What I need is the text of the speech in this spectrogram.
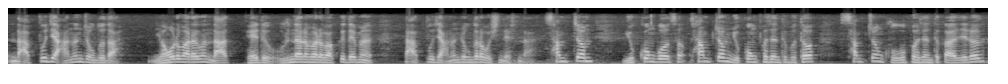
나쁘지 않은 정도다. 영어로 말하면 not bad. 우리나라 말로 바꾸게 되면 나쁘지 않은 정도라고 보시면 되습니다 3.60%, 3.60%부터 3.99%까지는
